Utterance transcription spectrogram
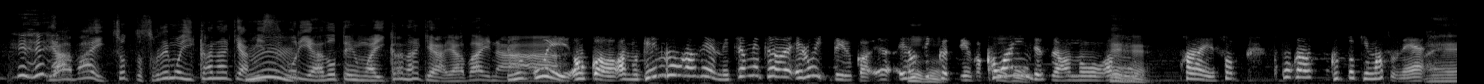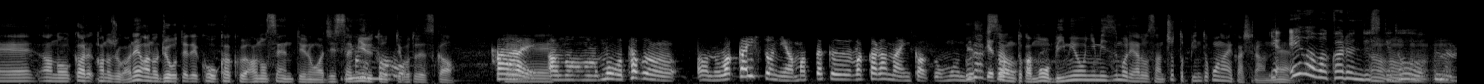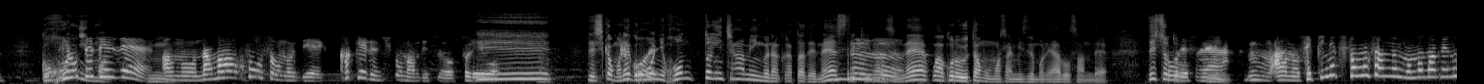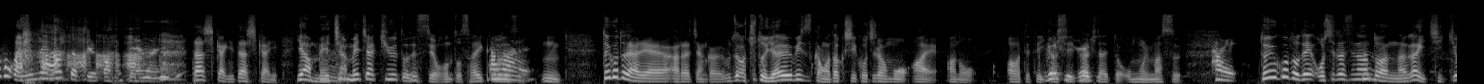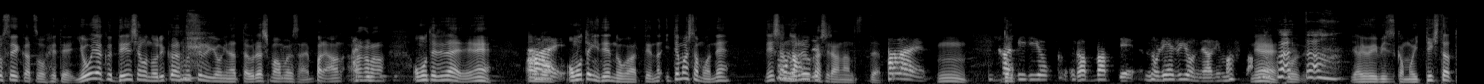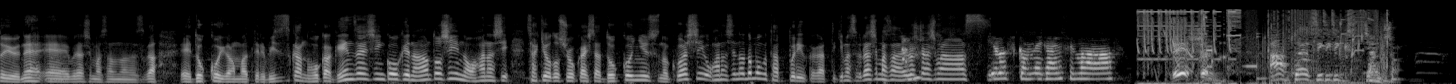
す。やばい、ちょっとそれも行かなきゃ、水森アド店は行かなきゃ、やばいな。すごい、なんか、あの、言語がね、めちゃめちゃエロいっていうか、エエロチックっていうか、可愛いんですよ、あの、あのはい、そ、そこがぐっときますね。へーあの彼彼女がねあの両手でこう描くあの線っていうのが実際見るとっていうことですか？はい、あの、もう多分、あの、若い人には全くわからないかと思うん宇ですけど。垣さんとかもう微妙に水森アドさんちょっとピンとこないかしらいやね。絵はわかるんですけど、うんうんうんうん。ご両本人も。手でね、うん。あの、生放送ので書ける人なんですよ、それを。へえでしかもねすご本人本当にチャーミングな方でね素敵なんですよね。まあこの歌もまさに水森アドさんで。でちょっとそうですね。うん、あの、関根勤さんのモノマネの方が有名になっちゃってるかもしれない。う ん確かに確かにいやめちゃめちゃキュートですよ本当最高です。はいうんということであれあらちゃんからちょっと弥生美術館私こちらもはいあの慌てて行かせていただきたいと思います。はい。ということでお知らせの後は長い実況生活を経て、ようやく電車を乗り換えるようになった浦島もよさんやっぱりあなかなか表出ないでねあの、はい。表に出るのがあってな言ってましたもんね。電車乗れるかしらなんつって。はい。うん。リハビリを頑張って乗れるようになりました。ねよかった。弥生美術館も行ってきたというね、えー浦島さんなんですが、えーどっこい頑張ってる美術館のほか現在進行形のアートシーンのお話先ほど紹介したどっこいニュースの詳しいお話などもたっぷり伺ってきます浦島さんよろしくお願いします。よろしくお願いします。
